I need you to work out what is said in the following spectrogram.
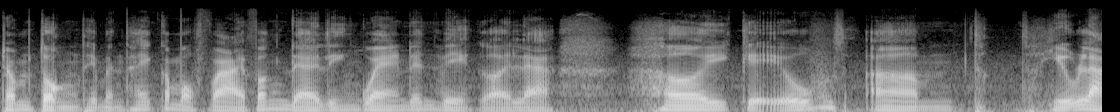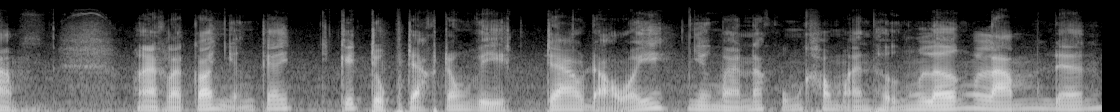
Trong tuần thì mình thấy có một vài vấn đề liên quan đến việc gọi là hơi kiểu um, hiểu lầm hoặc là có những cái cái trục trặc trong việc trao đổi nhưng mà nó cũng không ảnh hưởng lớn lắm đến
